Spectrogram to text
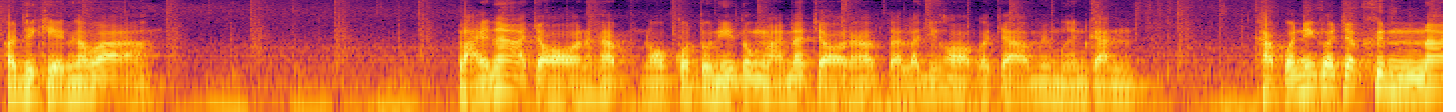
เขาจะเขียนคำว่า หลายหน้าจอนะครับ เรากดตัวนี้ตรงหลายหน้าจอนะครับ แต่ละยี่ห้อก็จะไม่เหมือนกัน ครับวันนี้ก็จะขึ้นหน้า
